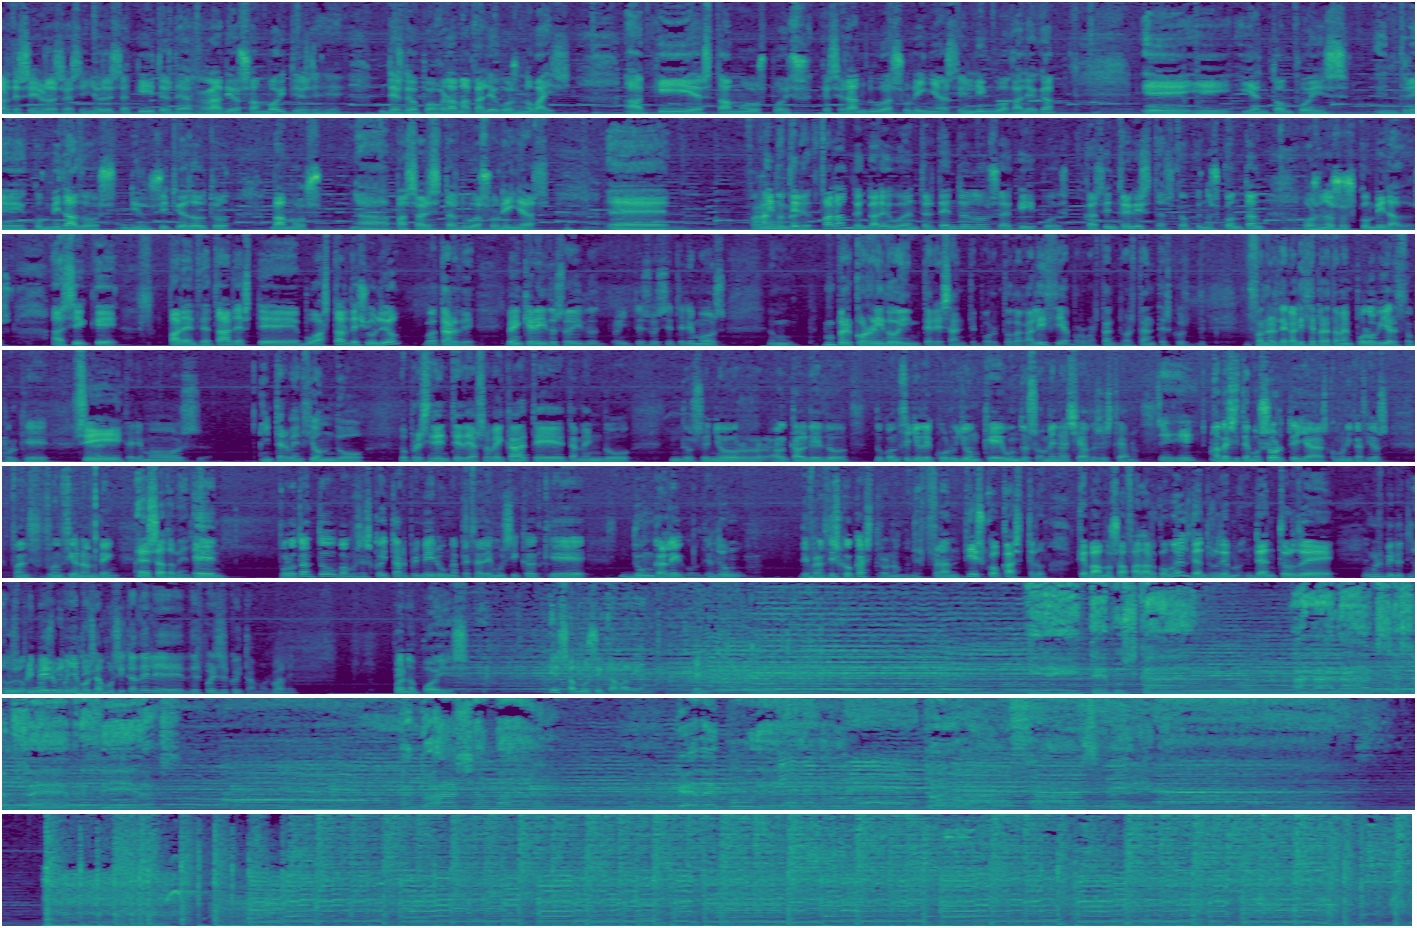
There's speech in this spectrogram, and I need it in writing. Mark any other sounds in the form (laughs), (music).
tardes, señoras e señores, aquí desde a Radio Samboy, desde, desde o programa Galegos Novais. Aquí estamos, pois, que serán dúas oriñas en lingua galega, e, e, e entón, pois, entre convidados de un sitio e de outro, vamos a pasar estas dúas oriñas eh, falando, entre, en galego. falando en galego, entreténdonos aquí, pois, cas entrevistas que, que nos contan os nosos convidados. Así que para encetar este Boas tardes, Xulio. Boa tarde. Ben, queridos ointes, hoxe teremos un, un percorrido interesante por toda Galicia, por bastante, bastantes zonas de Galicia, pero tamén polo Bierzo, porque sí. eh, teremos intervención do, do presidente de Asobecat e tamén do, do señor alcalde do, do Concello de Corullón, que é un dos homenaxeados este ano. Sí. A ver se si temos sorte e as comunicacións fan, funcionan ben. Exactamente. Eh, Por lo tanto, vamos a escoitar primeiro unha peza de música que é dun galego, de, dun de Francisco Castro, non? De Francisco Castro, que vamos a falar con el dentro de dentro de uns minutiños. Un, primeiro poñemos a música dele e despois escoitamos, vale? Bueno, pois esa música va adiante. Venga. Ireite buscar a galaxias en febre Haxa un mar que depure todas as feridas.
